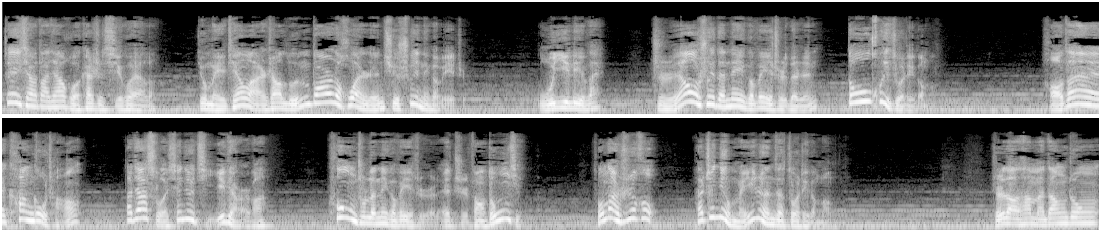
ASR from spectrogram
这下大家伙开始奇怪了，就每天晚上轮班的换人去睡那个位置，无一例外，只要睡在那个位置的人都会做这个梦。好在炕够长，大家索性就挤一点吧，空出了那个位置来只放东西。从那之后，还真就没人再做这个梦。直到他们当中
